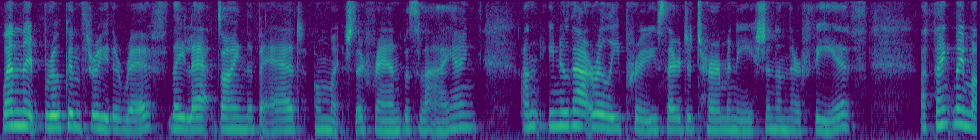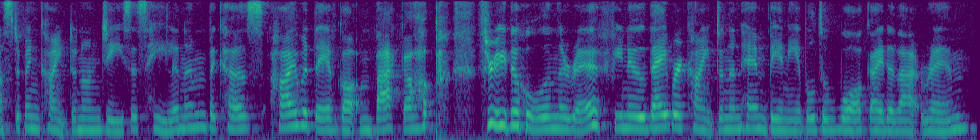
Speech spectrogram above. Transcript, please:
when they'd broken through the roof, they let down the bed on which their friend was lying. And you know, that really proves their determination and their faith. I think they must have been counting on Jesus healing him because how would they have gotten back up through the hole in the roof? You know, they were counting on him being able to walk out of that room.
